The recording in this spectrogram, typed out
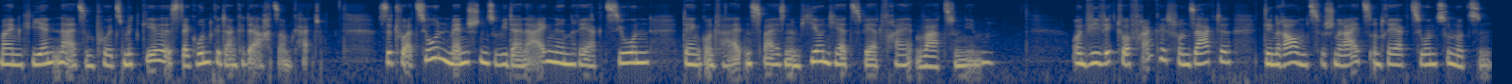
meinen Klienten als Impuls mitgebe, ist der Grundgedanke der Achtsamkeit. Situationen, Menschen sowie deine eigenen Reaktionen, Denk- und Verhaltensweisen im Hier und Jetzt wertfrei wahrzunehmen und wie Viktor Frankl schon sagte, den Raum zwischen Reiz und Reaktion zu nutzen.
